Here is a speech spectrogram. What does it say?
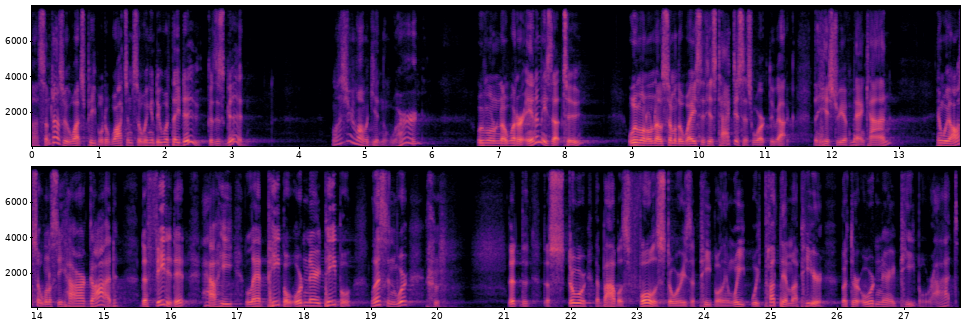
Uh, sometimes we watch people to watch them so we can do what they do because it's good. Well, that's why we get in the Word. We want to know what our enemy's up to. We want to know some of the ways that his tactics has worked throughout the history of mankind. And we also want to see how our God defeated it, how he led people, ordinary people. Listen, we're. The, the, the, story, the Bible is full of stories of people, and we, we put them up here, but they're ordinary people, right?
